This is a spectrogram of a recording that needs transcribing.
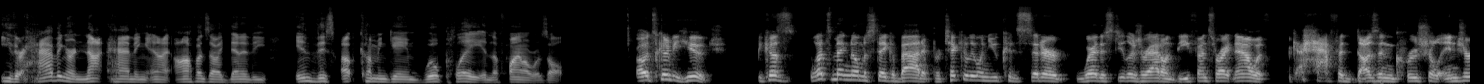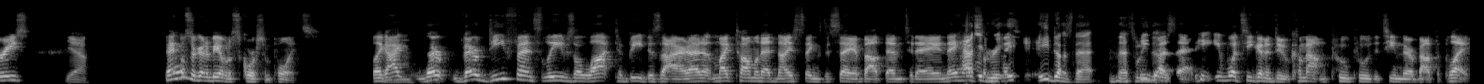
either having or not having an offensive identity in this upcoming game will play in the final result? Oh, it's going to be huge because let's make no mistake about it, particularly when you consider where the Steelers are at on defense right now with like a half a dozen crucial injuries. Yeah. Bengals are going to be able to score some points. Like mm-hmm. I, their their defense leaves a lot to be desired. I, Mike Tomlin had nice things to say about them today, and they have. I agree. He, he, does that. That's what he, he does. does. That he, what's he going to do? Come out and poo poo the team they're about to play?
